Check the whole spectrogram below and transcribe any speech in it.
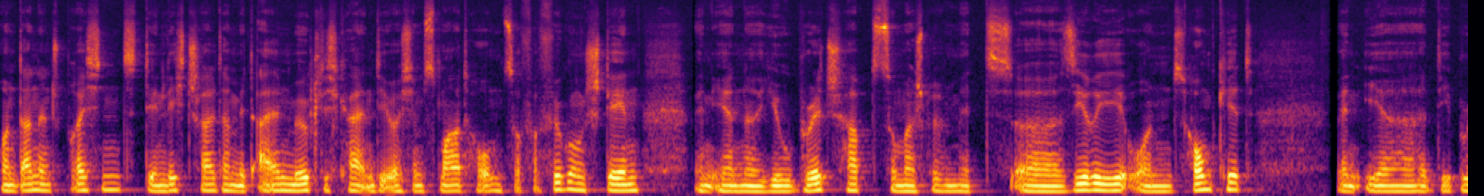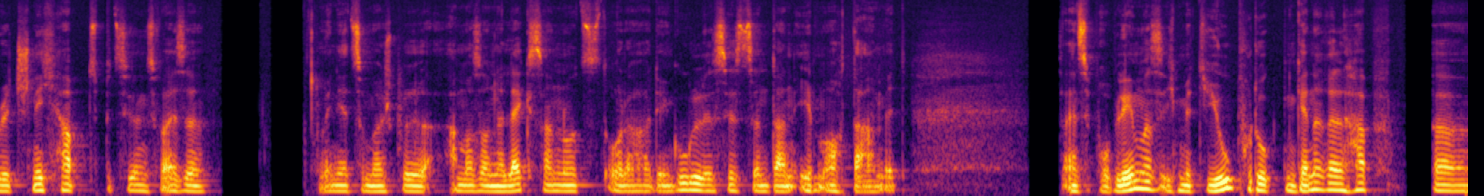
und dann entsprechend den Lichtschalter mit allen Möglichkeiten, die euch im Smart Home zur Verfügung stehen. Wenn ihr eine U-Bridge habt, zum Beispiel mit äh, Siri und HomeKit, wenn ihr die Bridge nicht habt, beziehungsweise wenn ihr zum Beispiel Amazon Alexa nutzt oder den Google Assistant, dann eben auch damit. Das einzige Problem, was ich mit U-Produkten generell habe, äh,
